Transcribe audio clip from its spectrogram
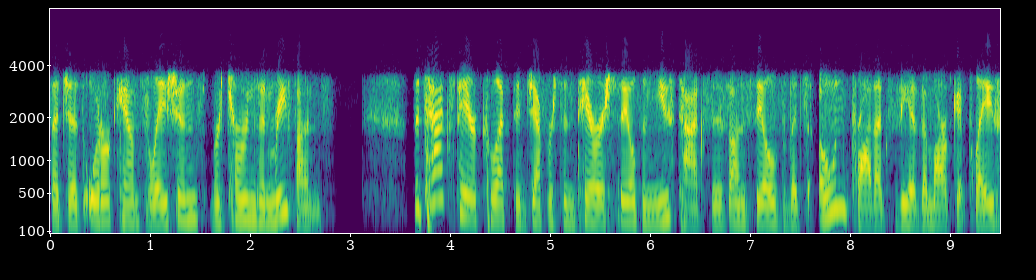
such as order cancellations, returns, and refunds. The taxpayer collected Jefferson Parish sales and use taxes on sales of its own products via the marketplace,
